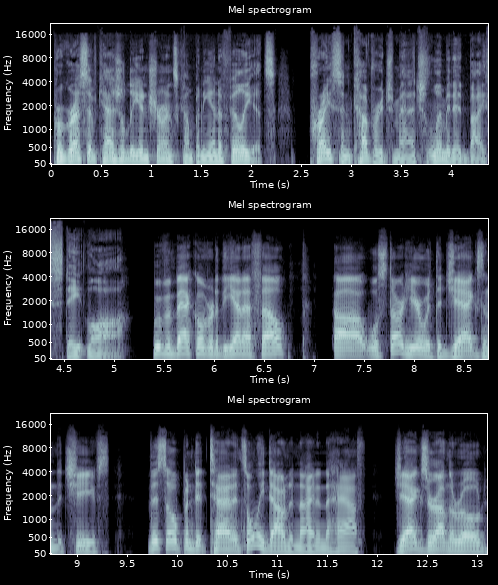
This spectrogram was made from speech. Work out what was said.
Progressive Casualty Insurance Company and Affiliates. Price and coverage match limited by state law. Moving back over to the NFL, uh, we'll start here with the Jags and the Chiefs. This opened at 10. It's only down to nine and a half. Jags are on the road,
